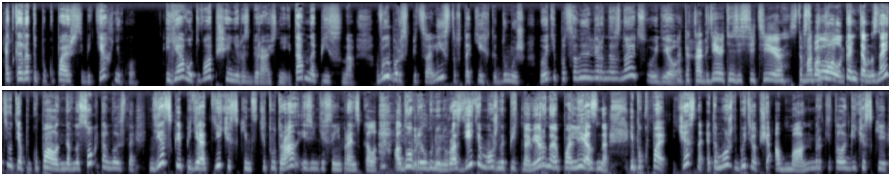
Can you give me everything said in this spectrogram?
Это когда ты покупаешь себе технику, и я вот вообще не разбираюсь в ней. И там написано выбор специалистов таких. Ты думаешь, ну эти пацаны, наверное, знают свое дело. Это как 9 из 10 стоматолог. Стоматолог. Они там, знаете, вот я покупала недавно сок, там написано детский педиатрический институт ран, извините, если я неправильно сказала, одобрил, думаю, ну раз детям можно пить, наверное, полезно. И покупаю. Честно, это может быть вообще обман маркетологический.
